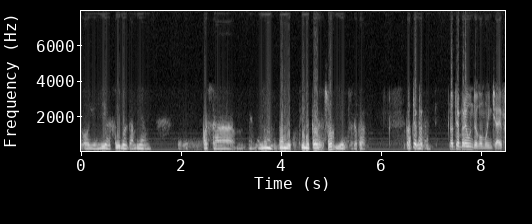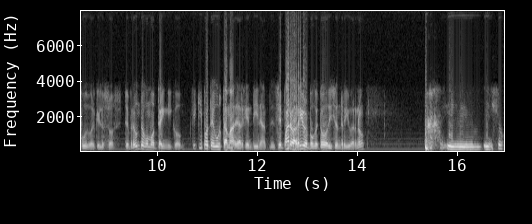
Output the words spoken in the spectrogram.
Hoy en día el fútbol también pasa en, un montón de cuestiones por eso y eso lo que no te, pregunto como hincha de fútbol, que lo sos, te pregunto como técnico, ¿qué equipo te gusta más de Argentina? Separo a River porque todos dicen River, ¿no? Y, yo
